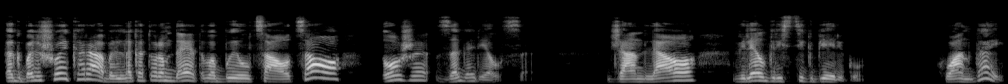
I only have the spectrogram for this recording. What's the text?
как большой корабль, на котором до этого был Цао-Цао, тоже загорелся. Джан Ляо велел грести к берегу. Хуан Гай,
